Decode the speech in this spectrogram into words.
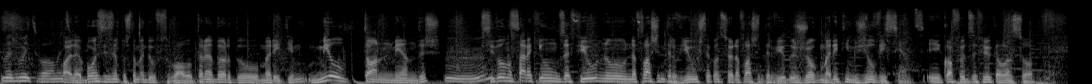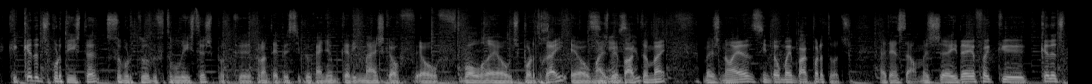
Mas muito bom, muito Olha, bom. bons exemplos também do futebol. O treinador do Marítimo, Milton Mendes, Uhum. decidiu lançar aqui um desafio no- na flash interview. Isto aconteceu na flash interview do jogo Marítimo Gil Vicente. E qual foi o desafio que ele lançou? Que cada desportista, sobretudo futebolistas, porque pronto, em princípio ganha um bocadinho mais, que é o, é o futebol, é o desporto rei, é o mais Sim, bem pago também, mas não é assim tão bem pago para todos. Atenção, mas a ideia foi que cada desportista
